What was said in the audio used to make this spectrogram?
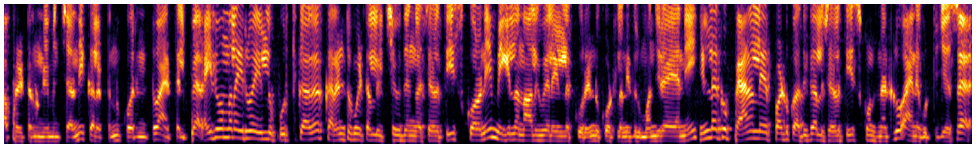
ఆపరేటర్ను నియమించాలని కలెక్టర్ను కోరినట్టు ఆయన తెలిపారు. ఐదు వందల ఇరవై ఇళ్ళు పూర్తి కాగా కరెంటు మీటర్లు ఇచ్చే విధంగా చర్యలు తీసుకోవాలని మిగిలిన నాలుగు వేల ఇళ్ళకు రెండు కోట్ల నిధులు మంజూరయ్యాయని ఇళ్ళకు ప్యానెల్ ఏర్పాటుకు అధికారులు చర్యలు తీసుకుంటున్నట్లు ఆయన గుర్తు చేశారు.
